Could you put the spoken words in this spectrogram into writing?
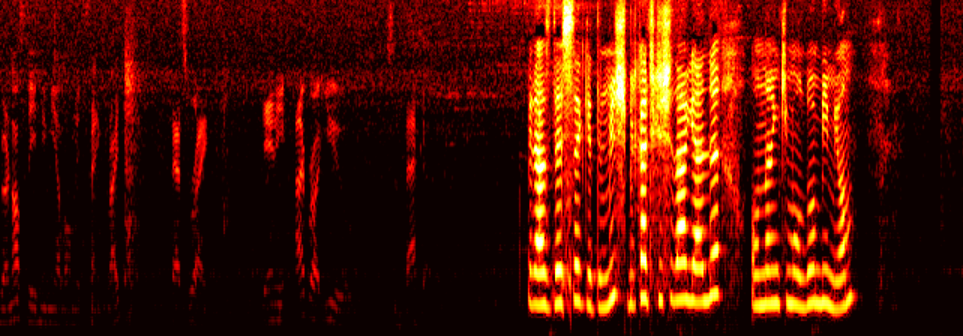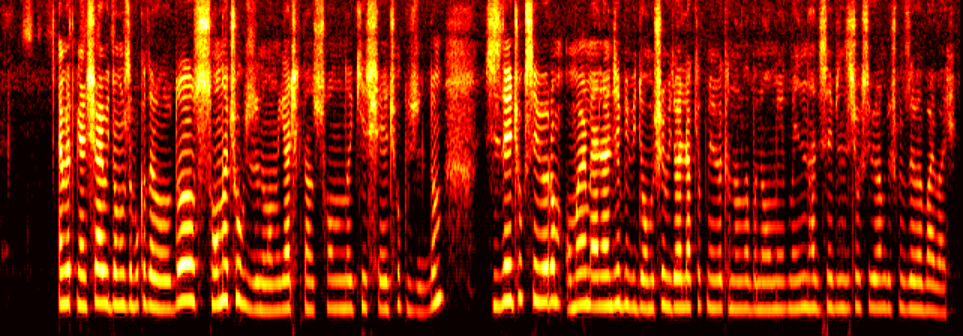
you are not leaving me alone with Frank, right? That's right. Danny, I brought you some backup. Biraz destek getirmiş. Birkaç kişi daha geldi. Onların kim olduğunu bilmiyorum. Evet gençler videomuzda bu kadar oldu. Sona çok üzüldüm ama gerçekten sondaki şeye çok üzüldüm. Sizleri çok seviyorum. Umarım eğlenceli bir video olmuştur. Videoya like atmayı ve kanala abone olmayı unutmayın. Hadi hepinizi çok seviyorum. Görüşmek üzere ve bay bay.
